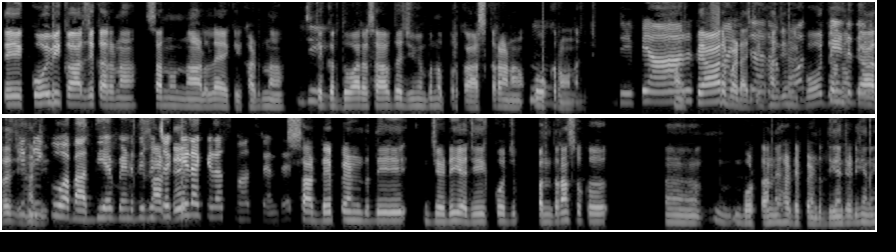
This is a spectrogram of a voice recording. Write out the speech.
ਤੇ ਕੋਈ ਵੀ ਕਾਰਜ ਕਰਨਾ ਸਾਨੂੰ ਨਾਲ ਲੈ ਕੇ ਖੜਨਾ ਜੀ। ਤੇ ਗੁਰਦੁਆਰਾ ਸਾਹਿਬ ਦਾ ਜਿਵੇਂ ਬਨੋ ਪ੍ਰਕਾਸ਼ ਕਰਾਉਣਾ ਉਹ ਹਮ। ਕਰਾਉਣਾ ਜੀ। ਜੀ ਪਿਆਰ ਪਿਆਰ ਬੜਾ ਜੀ ਹਾਂਜੀ ਹਾਂਜੀ, ਬਹੁਤ ਜ਼ਿਆਦਾ ਪਿਆਰ ਹੈ ਜੀ ਕਿੰਨੀ ਕੁ ਆਬਾਦੀ ਹੈ ਪਿੰਡ ਦੇ ਵਿੱਚ ਕਿਹੜਾ ਕਿਹੜਾ ਸਮਾਜ ਰਹਿੰਦਾ ਹੈ? ਸਾਡੇ ਪਿੰਡ ਦੀ ਜਿਹੜੀ ਹੈ ਜੀ ਕੁਝ 1500 ਕੁ ਵੋਟਾਂ ਨੇ ਸਾਡੇ ਪਿੰਡ ਦੀਆਂ ਜਿਹੜੀਆਂ ਨੇ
